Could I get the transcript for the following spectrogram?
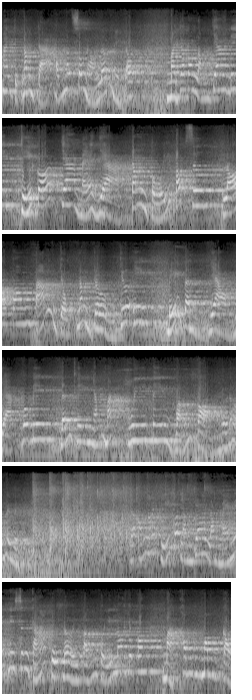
20 năm trả, không hết số nợ lớn này đâu. Mà cho con làm cha đi, chỉ có cha mẹ già, trăm tuổi, tóc xương, lo con tám chục năm trường chưa yên. Biển tình, giàu dạt, vô biên, đến khi nhắm mắt, quy tiên vẫn còn. Nữa đó quý vị chỉ có làm cha làm mẹ mới hy sinh cả cuộc đời tận tụy lo cho con mà không mong cầu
